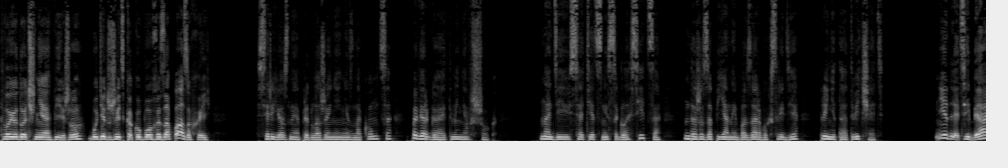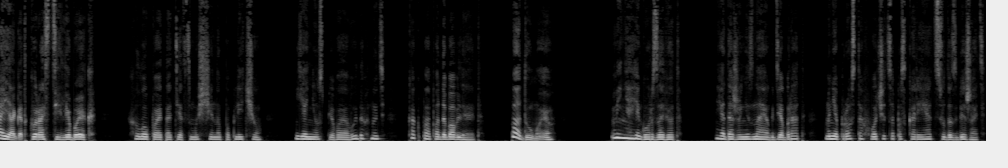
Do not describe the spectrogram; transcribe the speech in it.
Твою дочь не обижу, будет жить как у бога за пазухой». Серьезное предложение незнакомца повергает меня в шок. Надеюсь, отец не согласится, даже за пьяный базар в их среде принято отвечать. «Не для тебя ягодку растили, бык!» — хлопает отец мужчину по плечу. Я не успеваю выдохнуть, как папа добавляет. «Подумаю». Меня Егор зовет. Я даже не знаю, где брат, мне просто хочется поскорее отсюда сбежать.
